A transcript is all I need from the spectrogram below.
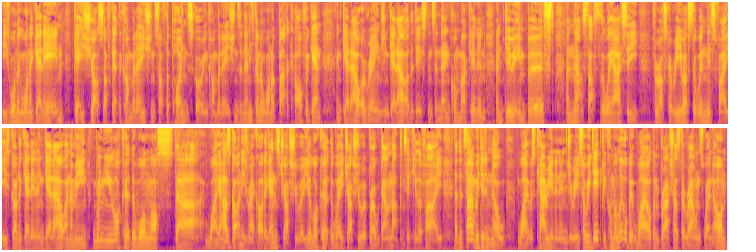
He's going to want to get in, get his shots off, get the combinations off, the point scoring combinations, and then he's going to want to back off again and get out of range and get out of the distance and then come back in and, and do it in burst. And that's that's the way I see for Oscar Rivas to win this fight. He's got to get in and get out. And I mean, when you look at the one loss that Whyte has got on his record against Joshua, you look at the way Joshua broke down that particular fight. At the time, we didn't know Whyte was carrying an injury, so he did become a little bit wild and brash as the rounds went on.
